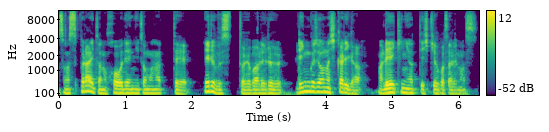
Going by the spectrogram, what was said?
そのスプライトの放電に伴ってエルブスと呼ばれるリング状の光が冷気によって引き起こされます。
